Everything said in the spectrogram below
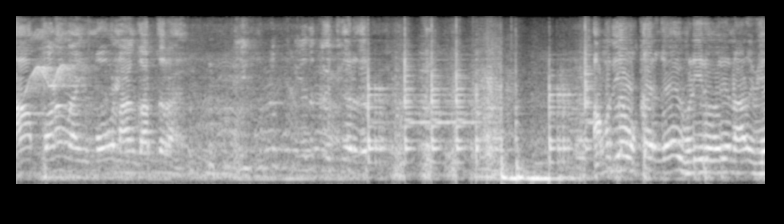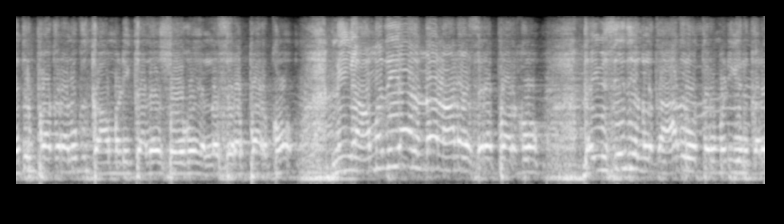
நான் பணம் வாங்கி போக நான் கத்துறேன். நீ அமைதியா உட்காருங்க. விடிகிற வரையும் நான் எதிர்பார்க்குற அளவுக்கு காமெடி கதை சோகம் எல்லாம் சிறப்பா இருக்கும். நீங்க அமைதியா இருந்தா நானும் சிறப்பா இருக்கும். தயவு செய்து எங்களுக்கு ஆதரவு தரும்படி இருக்கிற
